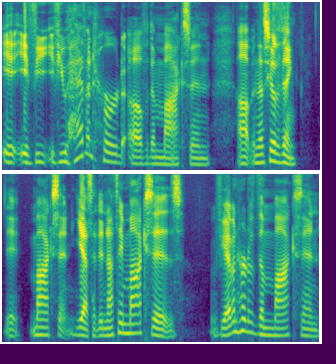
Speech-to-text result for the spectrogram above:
if you if you haven't heard of the Moxen, um, and that's the other thing, eh, Moxen. Yes, I did not say Moxes. If you haven't heard of the Moxen,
